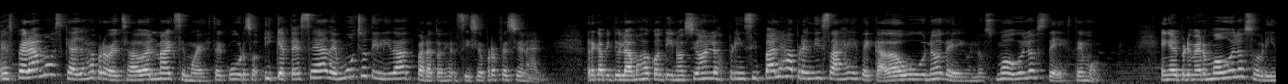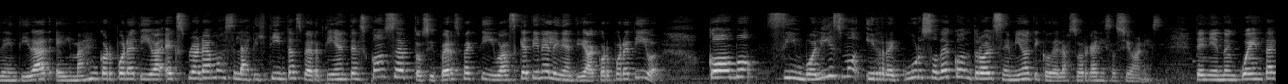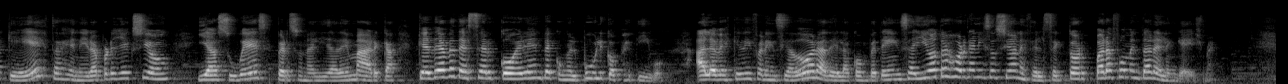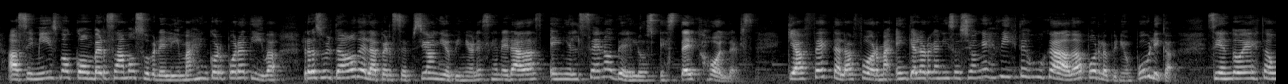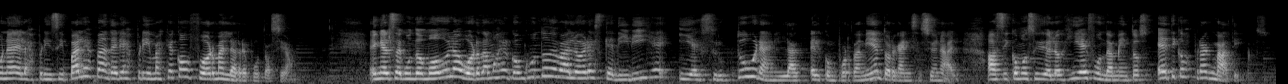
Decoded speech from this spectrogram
Esperamos que hayas aprovechado al máximo este curso y que te sea de mucha utilidad para tu ejercicio profesional. Recapitulamos a continuación los principales aprendizajes de cada uno de los módulos de este módulo. En el primer módulo sobre identidad e imagen corporativa exploramos las distintas vertientes, conceptos y perspectivas que tiene la identidad corporativa, como simbolismo y recurso de control semiótico de las organizaciones, teniendo en cuenta que ésta genera proyección y a su vez personalidad de marca que debe de ser coherente con el público objetivo, a la vez que diferenciadora de la competencia y otras organizaciones del sector para fomentar el engagement. Asimismo, conversamos sobre la imagen corporativa, resultado de la percepción y opiniones generadas en el seno de los stakeholders, que afecta la forma en que la organización es vista y juzgada por la opinión pública, siendo esta una de las principales materias primas que conforman la reputación. En el segundo módulo abordamos el conjunto de valores que dirige y estructuran el comportamiento organizacional, así como su ideología y fundamentos éticos pragmáticos.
